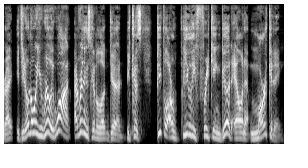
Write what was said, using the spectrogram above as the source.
right? If you don't know what you really want, everything's going to look good because people are really freaking good, Alan, at marketing.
